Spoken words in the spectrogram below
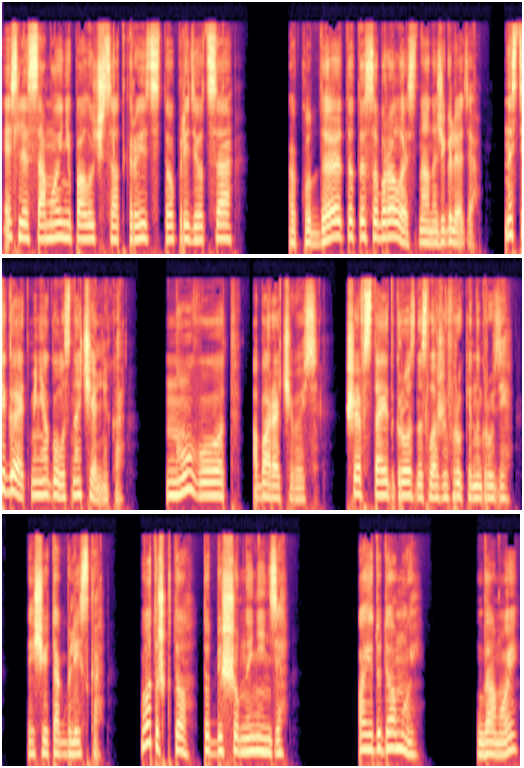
Если самой не получится открыть, то придется... «А куда это ты собралась на ночь глядя?» Настигает меня голос начальника. «Ну вот», — оборачиваюсь. Шеф стоит грозно, сложив руки на груди. Еще и так близко. Вот уж кто, тут бесшумный ниндзя. Поеду домой. Домой?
